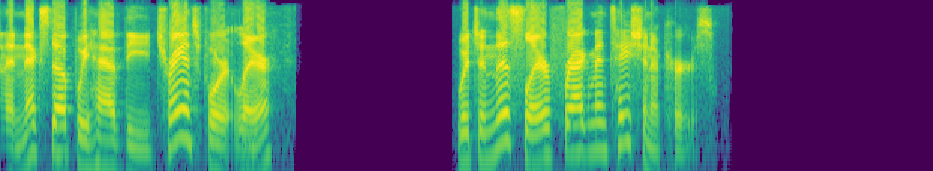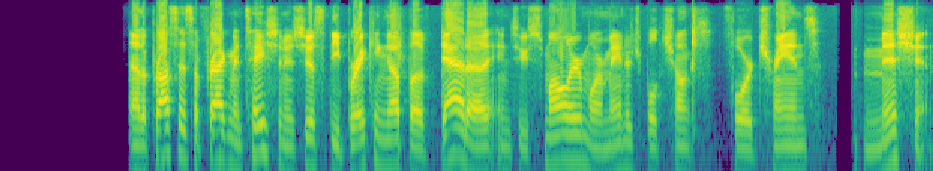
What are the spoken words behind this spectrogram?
And then next up, we have the transport layer, which in this layer, fragmentation occurs. Now, the process of fragmentation is just the breaking up of data into smaller, more manageable chunks for transmission.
